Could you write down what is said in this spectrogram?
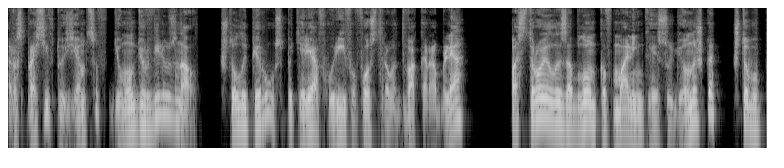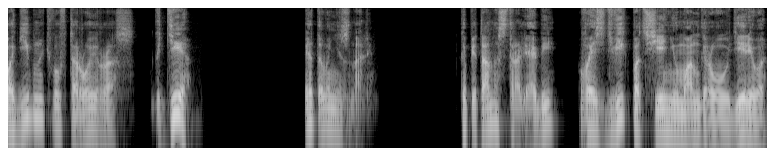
Распросив туземцев, Дюмон Дюрвиль узнал, что Лаперус, потеряв у рифов острова два корабля, построил из обломков маленькое суденышко, чтобы погибнуть во второй раз. Где? Этого не знали. Капитан Астролябий воздвиг под сенью мангрового дерева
